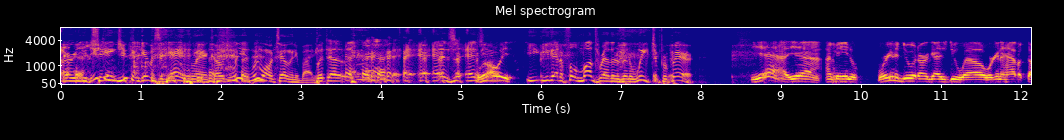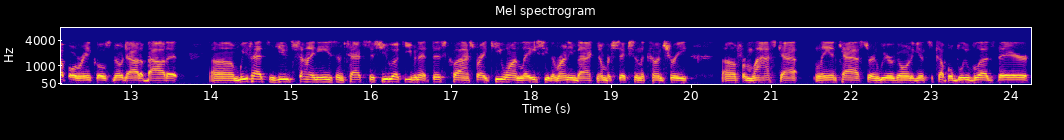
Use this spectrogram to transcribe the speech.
are you, you changing? Can, you can give us a game plan, coach. We, we won't tell anybody. But uh, as as you, always, you, you got a full month rather than a week to prepare. Yeah, yeah. I mean, we're going to do what our guys do well. We're going to have a couple wrinkles, no doubt about it. Um, we've had some huge signees in Texas. You look even at this class, right? Kewan Lacy, the running back, number six in the country uh, from Lascat, Lancaster, and we were going against a couple blue bloods there,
